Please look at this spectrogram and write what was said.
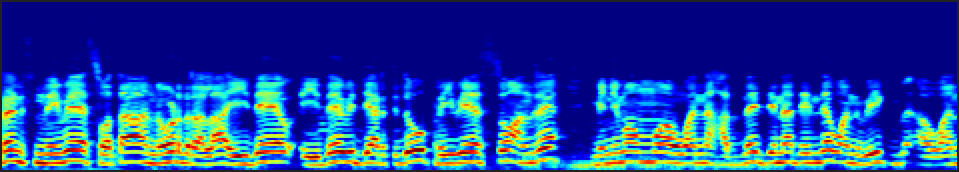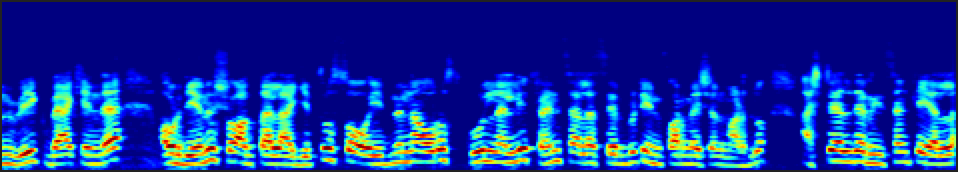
ಫ್ರೆಂಡ್ಸ್ ನೀವೇ ಸ್ವತಃ ನೋಡಿದ್ರಲ್ಲ, ಇದೇ ಇದೇ ವಿದ್ಯಾರ್ಥಿದು ಪ್ರೀವಿಯಸ್ಸು ಅಂದರೆ ಮಿನಿಮಮ್ ಒಂದು ಹದಿನೈದು ದಿನದ ಹಿಂದೆ one week one week back ಹಿಂದೆ ಅವ್ರದ್ದು ಏನು ಶೋ ಆಗ್ತಾ ಆಗಿತ್ತು. ಸೊ ಇದನ್ನು ಅವರು ಸ್ಕೂಲ್ನಲ್ಲಿ ಫ್ರೆಂಡ್ಸ್ ಎಲ್ಲ ಸೇರಿಬಿಟ್ಟು ಇನ್ಫಾರ್ಮೇಷನ್ ಮಾಡಿದ್ರು. ಅಷ್ಟೇ ಅಲ್ಲದೆ ರೀಸೆಂಟ್ಲಿ ಎಲ್ಲ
